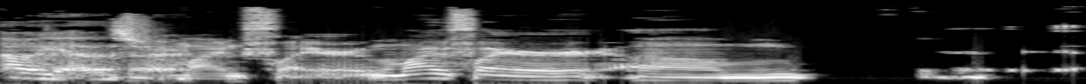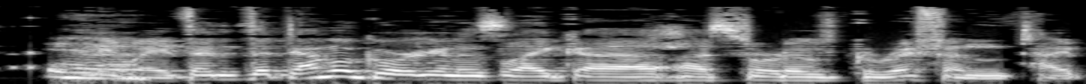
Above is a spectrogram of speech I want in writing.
Oh yeah, that's the true. Mind Flayer. The Mind Flayer, um, Yeah. Anyway, the, the Demogorgon is like a, a sort of griffin type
